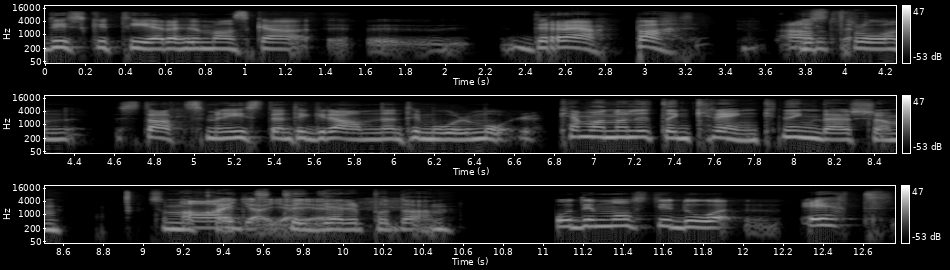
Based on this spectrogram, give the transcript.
diskutera hur man ska eh, dräpa allt från statsministern till grannen till mormor. Kan vara någon liten kränkning där som, som har Ja, skett ja, ja. tidigare på dagen. Och det måste ju då, ett,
